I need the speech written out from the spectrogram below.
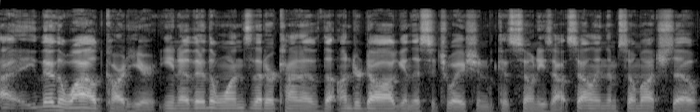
I, they're the wild card here. You know, they're the ones that are kind of the underdog in this situation because Sony's outselling them so much. So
